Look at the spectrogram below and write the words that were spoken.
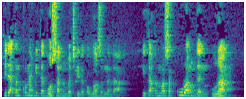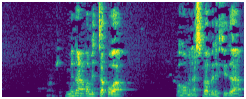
tidak akan pernah kita bosan membaca kitab Allah Subhanahu taala. Kita akan merasa kurang dan kurang. Min a'zam at-taqwa wa huwa min asbab al-ihtida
